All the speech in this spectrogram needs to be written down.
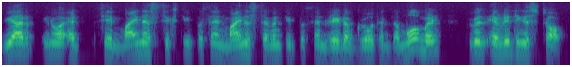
We are you know at say minus 60% minus 70% rate of growth at the moment because everything is stopped.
